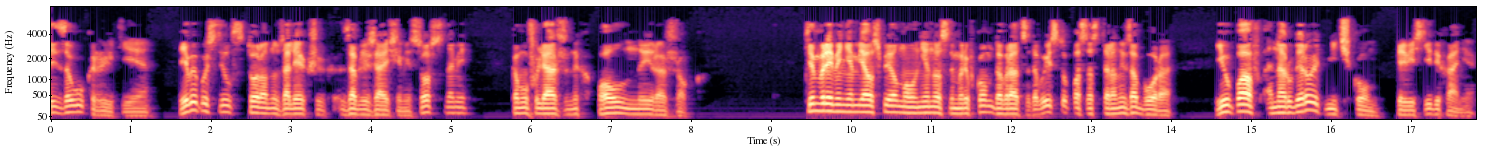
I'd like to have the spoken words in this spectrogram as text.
из-за укрытия и выпустил в сторону залегших за ближайшими соснами камуфляжных полный рожок. Тем временем я успел молниеносным рывком добраться до выступа со стороны забора и, упав на рубероид ничком, перевести дыхание.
